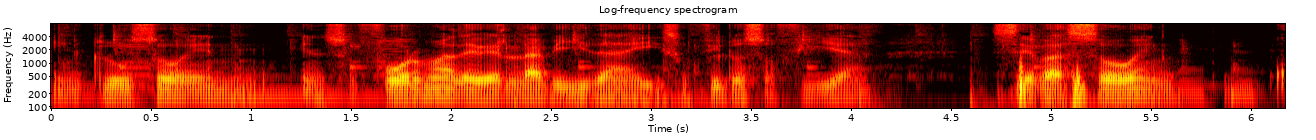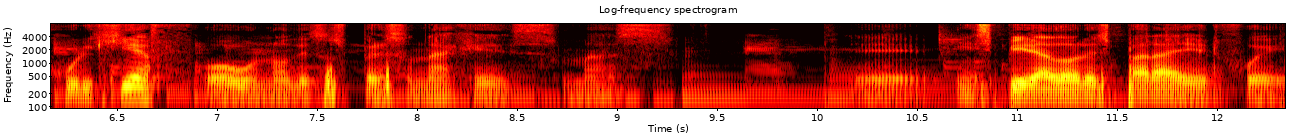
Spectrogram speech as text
incluso en, su forma de ver la vida y su filosofía, se basó en Gurdjieff o uno de sus personajes más eh, inspiradores para él fue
